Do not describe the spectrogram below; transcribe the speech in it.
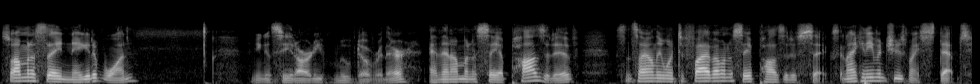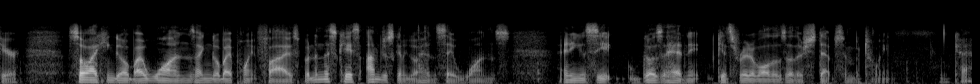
So I'm going to say negative 1. And you can see it already moved over there. And then I'm going to say a positive. Since I only went to 5, I'm going to say a positive 6. And I can even choose my steps here. So I can go by 1s, I can go by 0.5s. But in this case, I'm just going to go ahead and say 1s. And you can see it goes ahead and it gets rid of all those other steps in between. Okay.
